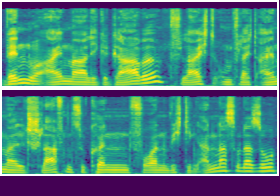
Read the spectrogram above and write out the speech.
Wenn nur einmalige Gabe, vielleicht um vielleicht einmal schlafen zu können vor einem wichtigen Anlass oder so.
